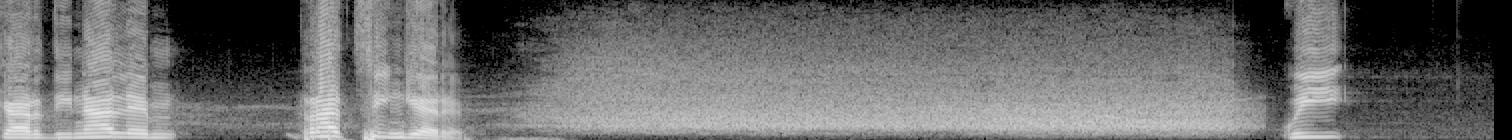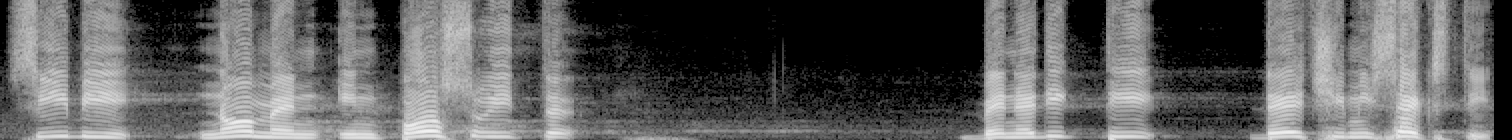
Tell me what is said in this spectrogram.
Cardinalem Ratzinger. Qui sibi nomen imposuit benedicti decimi sexti.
